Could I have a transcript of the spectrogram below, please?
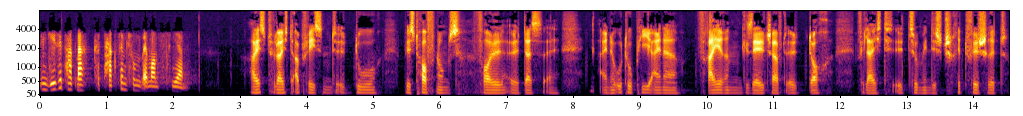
in Gesepark nach Taksim zum Demonstrieren. Heißt vielleicht abschließend, äh, du bist hoffnungsvoll, äh, dass äh, eine Utopie einer freieren Gesellschaft äh, doch vielleicht äh, zumindest Schritt für Schritt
